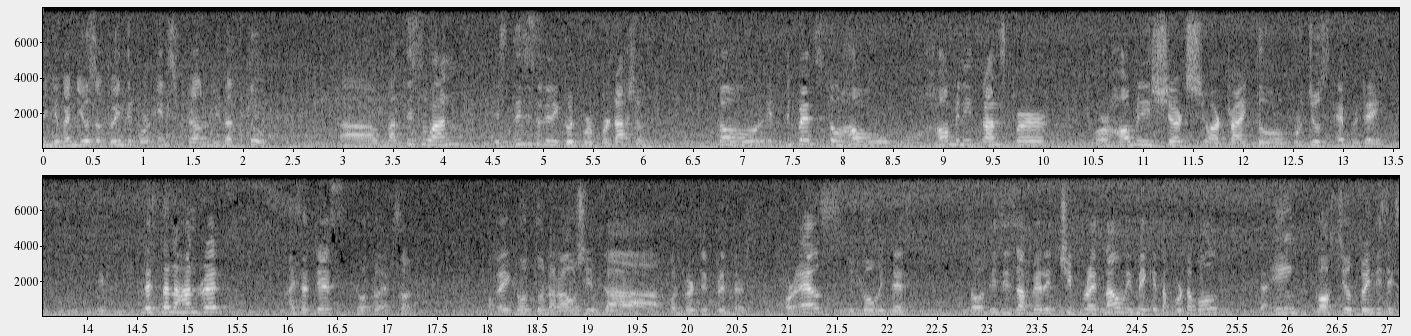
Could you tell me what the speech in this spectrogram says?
Then you can use a 24 inch film with that too. Uh, but this one is this is really good for production. So it depends to how how many transfer or how many shirts you are trying to produce every day. If less than 100, I suggest go to Epson. Okay, go to Naraushib the converted printers. Or else you go with this. So this is a very cheap right now. We make it affordable. The ink costs you $26.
